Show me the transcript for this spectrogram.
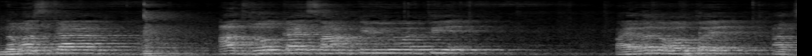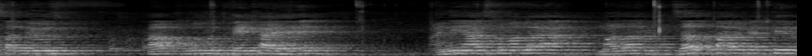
नमस्कार. आज जो काय साम टीव्हीवरती व्हायरल होतोय आजचा न्यूज हा पूर्ण फेक आहे. आणि आज तुम्हाला मला जत तालुक्यातील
